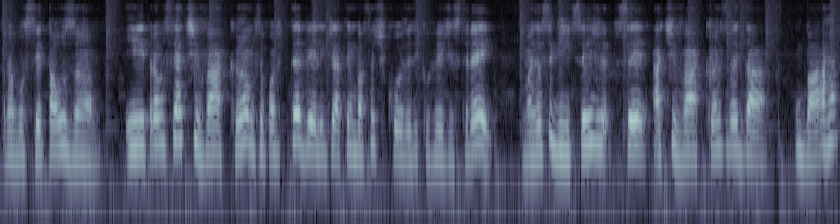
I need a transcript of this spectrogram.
para você estar tá usando. E para você ativar a câmera, você pode até ver ali que já tem bastante coisa ali que eu registrei. Mas é o seguinte, se você ativar a câmera, você vai dar um barra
